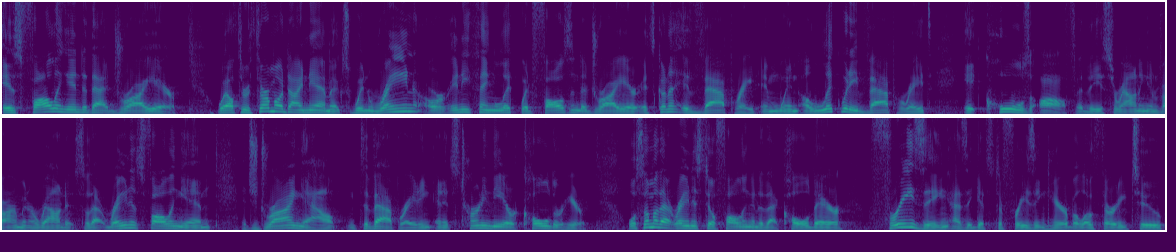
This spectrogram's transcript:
is falling into that dry air. Well, through thermodynamics, when rain or anything liquid falls into dry air, it's going to evaporate. And when a liquid evaporates, it cools off the surrounding environment around it. So that rain is falling in, it's drying out, it's evaporating, and it's turning the air colder here. Well, some of that rain is still falling into that cold air, freezing as it gets to freezing here below 32,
